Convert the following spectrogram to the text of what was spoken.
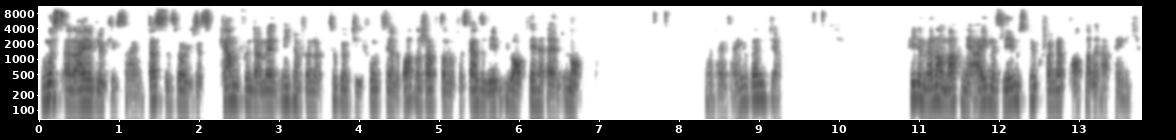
Du musst alleine glücklich sein. Das ist wirklich das Kernfundament, nicht nur für eine zukünftig funktionierende Partnerschaft, sondern für das ganze Leben überhaupt generell und immer. Was heißt eingeblendet? Ja. Viele Männer machen ihr eigenes Lebensglück von der Partnerin abhängig.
